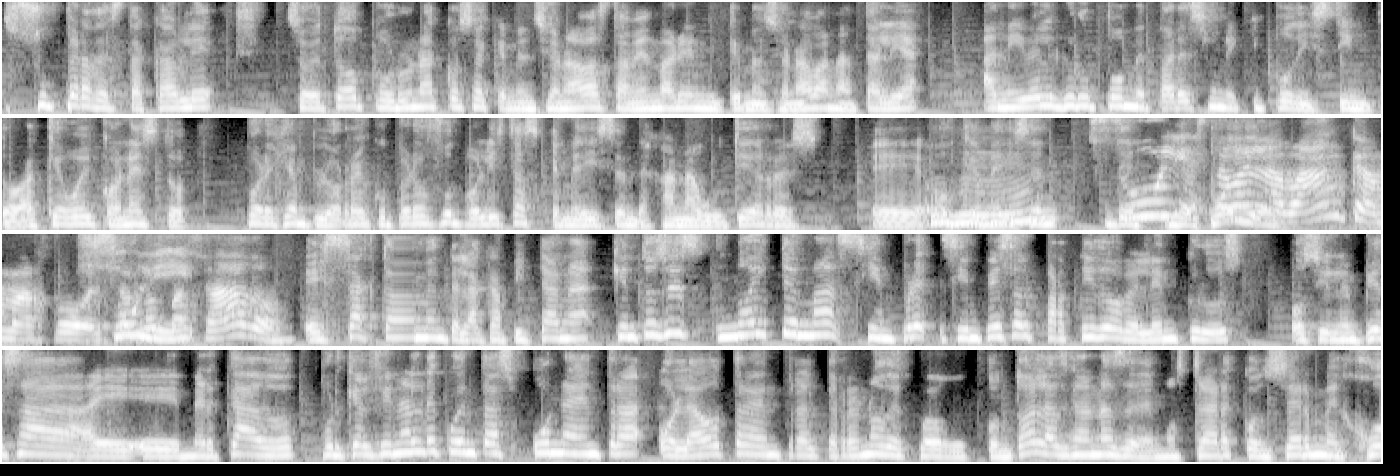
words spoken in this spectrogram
súper destacable, sobre todo por una cosa que mencionabas también, Mario, que mencionaba Natalia, a nivel grupo me parece un equipo distinto. ¿A qué voy con esto? Por ejemplo, recuperó futbolistas que me dicen de Hanna Gutiérrez eh, o que me dicen. Zuli estaba en la banca, Majo, el Zuli, pasado. Exactamente, la capitana. Que entonces no hay tema siempre si empieza el partido Belén Cruz o si lo empieza eh, eh, Mercado, porque al final de cuentas una entra o la otra entra al terreno de juego con todas las ganas de demostrar con ser mejor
